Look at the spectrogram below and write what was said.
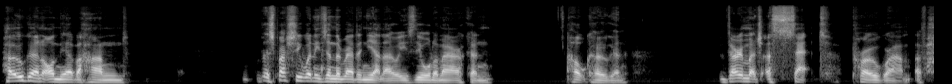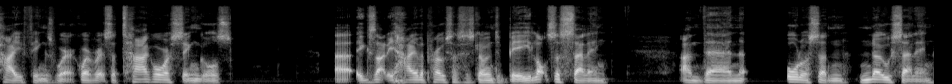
Hogan, on the other hand, especially when he's in the red and yellow, he's the All American Hulk Hogan. Very much a set program of how things work, whether it's a tag or a singles, uh, exactly how the process is going to be. Lots of selling, and then all of a sudden, no selling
